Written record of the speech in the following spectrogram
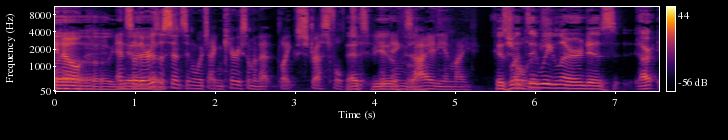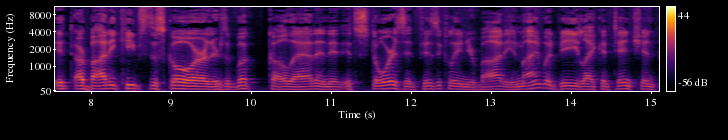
you know? Oh, And so there is a sense in which I can carry some of that like stressful t- anxiety in my. Because one thing we learned is our it, our body keeps the score. There's a book called that, and it, it stores it physically in your body. And mine would be like a tension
